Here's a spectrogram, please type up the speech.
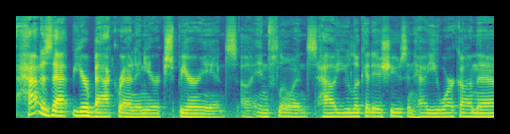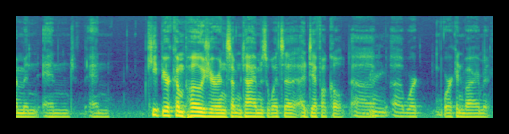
how does that your background and your experience uh, influence how you look at issues and how you work on them and and and keep your composure in sometimes what's a, a difficult uh, right. uh, work work environment?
